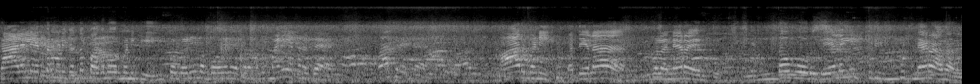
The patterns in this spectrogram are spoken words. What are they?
காலையில் எத்தனை மணிக்கு வந்தால் பதினோரு மணிக்கு? இப்போ வெளியில் போகல எத்தனை மணி மணி எத்தனை ஆறு மணி. பார்த்தீங்களா இவ்வளோ நேரம் ஆயிருக்கு. எந்த ஒரு வேலையும் இப்படி இம்புட்டு நேரம் ஆகாது.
